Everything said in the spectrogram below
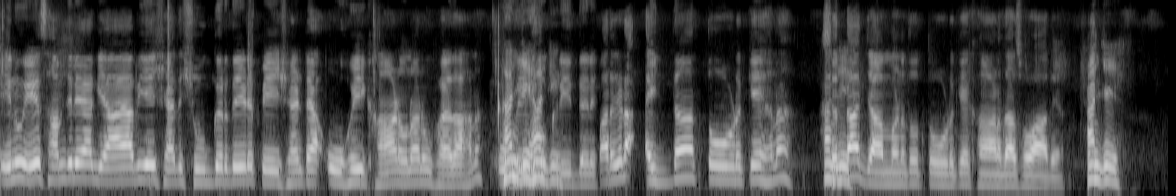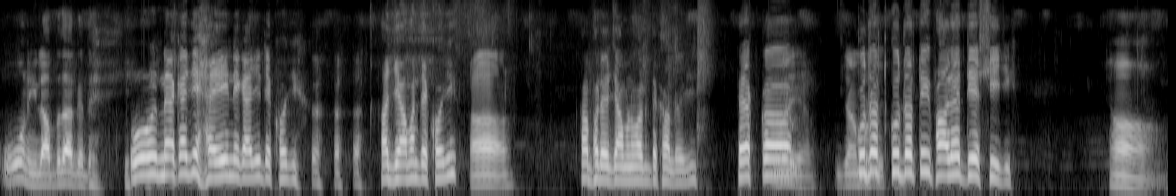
ਇਹਨੂੰ ਇਹ ਸਮਝ ਲਿਆ ਗਿਆ ਆ ਵੀ ਇਹ ਸ਼ਾਇਦ ਸ਼ੂਗਰ ਦੇ ਜਿਹੜੇ ਪੇਸ਼ੈਂਟ ਆ ਉਹੀ ਖਾਣ ਉਹਨਾਂ ਨੂੰ ਫਾਇਦਾ ਹਨਾ? ਹਾਂਜੀ, ਹਾਂਜੀ। ਖਰੀਦਦੇ ਨੇ। ਪਰ ਜਿਹੜਾ ਐਦਾਂ ਤੋੜ ਕੇ ਹਨਾ। ਸਿੱਧਾ ਜਾਮਣ ਤੋਂ ਤੋੜ ਕੇ ਖਾਣ ਦਾ ਸਵਾਦ ਆ। ਹਾਂਜੀ। ਉਹ ਨਹੀਂ ਲੱਭਦਾ ਕਿਤੇ। ਉਹ ਮੈਂ ਕਿਹਾ ਜੀ ਹੈ ਹੀ ਨਿਕਾ ਜੀ ਦੇਖੋ ਜੀ। ਆ ਜਾਮਨ ਦੇਖੋ ਜੀ। ਹਾਂ। ਆ ਫੜੇ ਜਾਮਨ ਵਾਲੇ ਦਿਖਾ ਲਓ ਜੀ। ਇੱਕ ਜਾਮਣ ਕੁਦਰਤ ਕੁਦਰਤੀ ਫਲ ਹੈ ਦੇਸੀ ਜੀ। ਹਾਂ।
